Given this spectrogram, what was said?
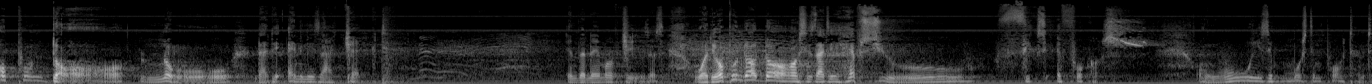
open door, know that the enemies are checked. In the name of Jesus. What the open door does is that it helps you fix a focus on who is the most important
